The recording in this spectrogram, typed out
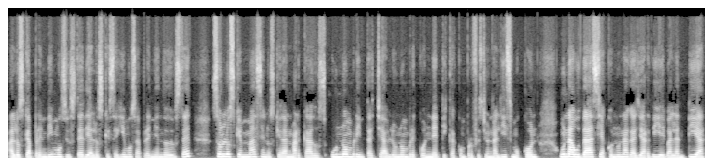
a los que aprendimos de usted y a los que seguimos aprendiendo de usted, son los que más se nos quedan marcados. Un hombre intachable, un hombre con ética, con profesionalismo, con una audacia, con una gallardía y valentía,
